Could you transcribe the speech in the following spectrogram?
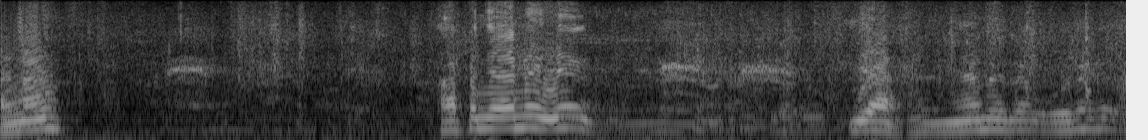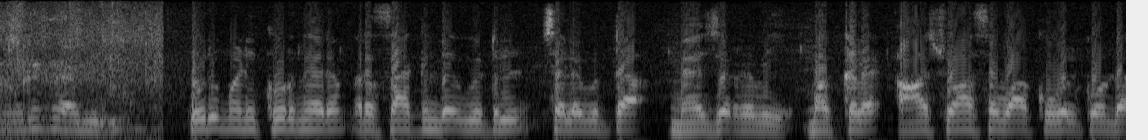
അണ്ണാ അപ്പം ഞാൻ യാ ഞാനൊരു ഒരു ഒരു കാര്യം ഒരു മണിക്കൂർ നേരം റസാഖിന്റെ വീട്ടിൽ ചെലവിട്ട മേജർ രവി മക്കളെ ആശ്വാസ വാക്കുകൾ കൊണ്ട്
